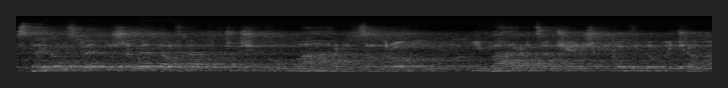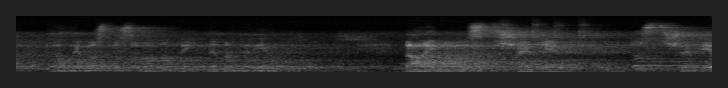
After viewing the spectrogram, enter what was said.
Z tego względu, że metal w tamtym czasie był bardzo drogi i bardzo ciężki do wydobycia, dlatego stosowano te inne materiały. Dalej mamy strzemię. To strzemię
